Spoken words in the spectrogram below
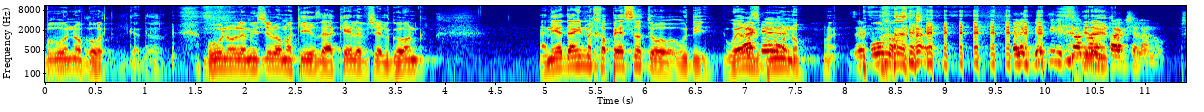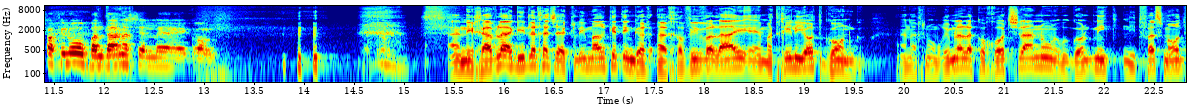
ברונו בוט. גדול. ברונו, למי שלא מכיר, זה הכלב של גונג. אני עדיין מחפש אותו, אודי. Where's. ברונו? זה ברונו. חלק בלתי נפרד מהמותג שלנו. יש לו אפילו בנדנה של אה, גונג. אני חייב להגיד לך שהכלי marketing החביב עליי אה, מתחיל להיות גונג. אנחנו אומרים ללקוחות שלנו, גונג נת- נתפס מאוד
